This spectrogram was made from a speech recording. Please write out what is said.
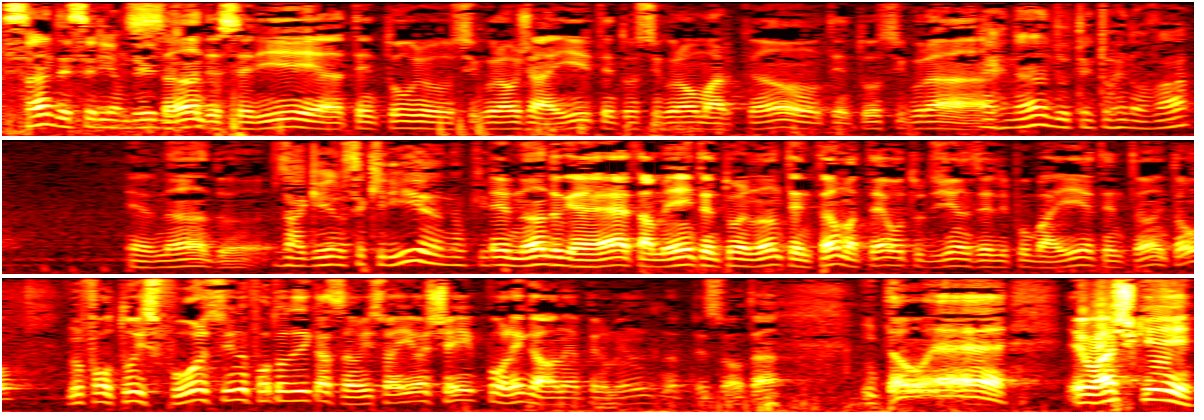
Sander seria um deles. né? Sander seria, tentou segurar o Jair, tentou segurar o Marcão, tentou segurar Hernando tentou renovar. Hernando. Zagueiro você queria? Não que... Hernando, é, também tentou Hernando, tentamos até outro dia antes dele ir pro Bahia, tentando. Então, não faltou esforço e não faltou dedicação. Isso aí eu achei, pô, legal, né? Pelo menos o pessoal tá. Então, é, eu acho que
